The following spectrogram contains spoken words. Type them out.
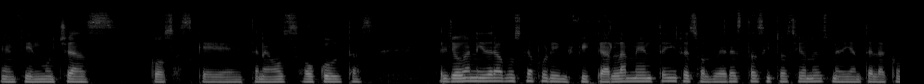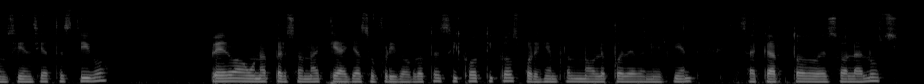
en fin, muchas cosas que tenemos ocultas. El yoga nidra busca purificar la mente y resolver estas situaciones mediante la conciencia testigo, pero a una persona que haya sufrido brotes psicóticos, por ejemplo, no le puede venir bien sacar todo eso a la luz.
